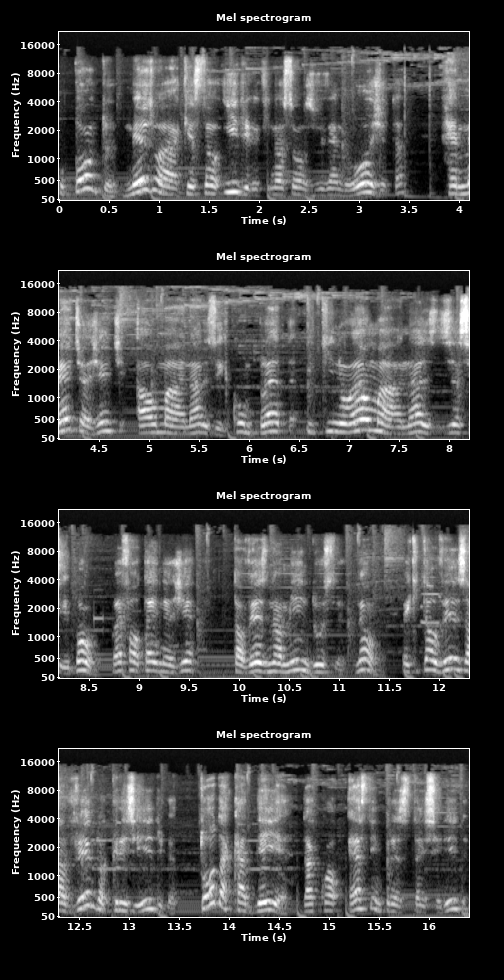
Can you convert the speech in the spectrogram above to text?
O ponto, mesmo a questão hídrica que nós estamos vivendo hoje, tá, remete a gente a uma análise completa e que não é uma análise de dizer assim, bom, vai faltar energia, talvez na minha indústria. Não, é que talvez havendo a crise hídrica, toda a cadeia da qual esta empresa está inserida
